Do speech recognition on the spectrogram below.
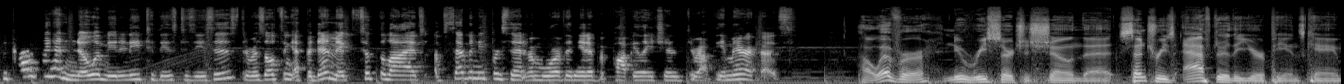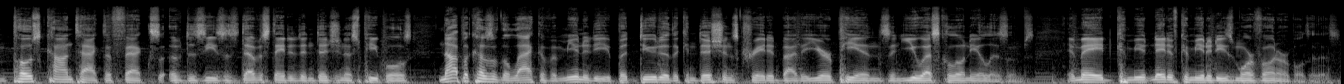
Because they had no immunity to these diseases, the resulting epidemics took the lives of 70% or more of the native population throughout the Americas. However, new research has shown that centuries after the Europeans came, post contact effects of diseases devastated indigenous peoples, not because of the lack of immunity, but due to the conditions created by the Europeans and U.S. colonialisms. It made native communities more vulnerable to this.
